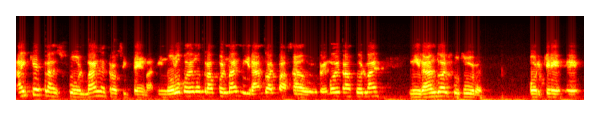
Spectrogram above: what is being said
hay, que transformar nuestro sistema y no lo podemos transformar mirando al pasado, lo tenemos que transformar mirando al futuro. Porque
